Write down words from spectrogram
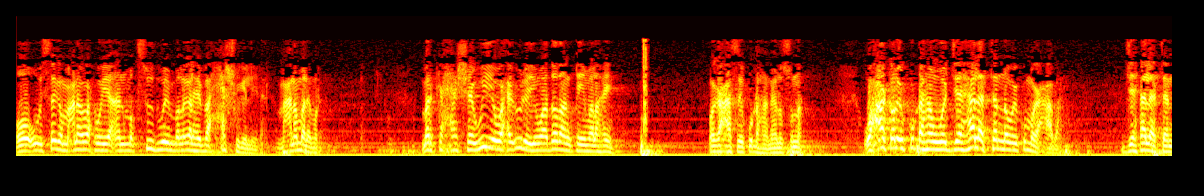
oo uu isaga macnaha wax weeye aan maqsuud weynba laga lahay baa xashwiga la yidhahda. Macno male marka. Marka xashawiya waxay u leeyihiin waa dadaan qiimo lahayn. Magacaasay ku dhahaan ahlu sunnaha waxaa kalooy ku dhahaan wajahalatanna way ku magacaabaan. Jahalatan.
